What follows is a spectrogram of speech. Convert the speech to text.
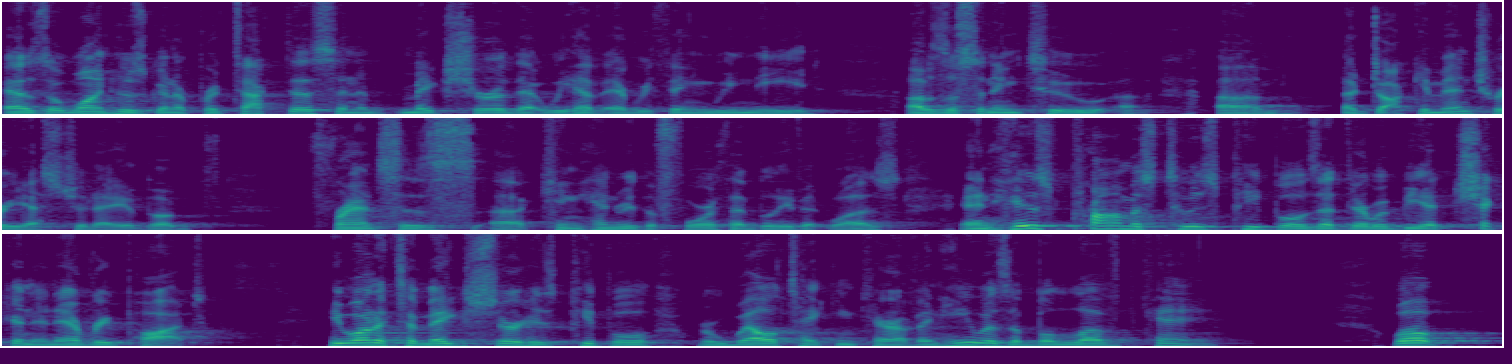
as the one who's going to protect us and make sure that we have everything we need. I was listening to uh, um, a documentary yesterday about France's uh, King Henry IV, I believe it was, and his promise to his people is that there would be a chicken in every pot. He wanted to make sure his people were well taken care of, and he was a beloved king. Well,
